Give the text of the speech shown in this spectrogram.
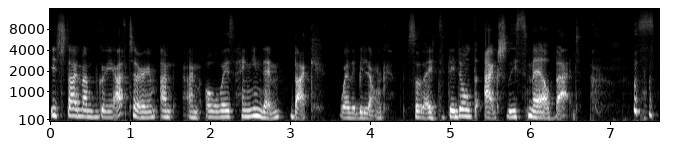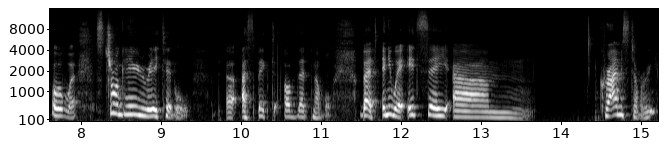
each time I'm going after him I'm I'm always hanging them back where they belong so that they don't actually smell bad. So uh, strongly relatable uh, aspect of that novel. But anyway it's a um, crime story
